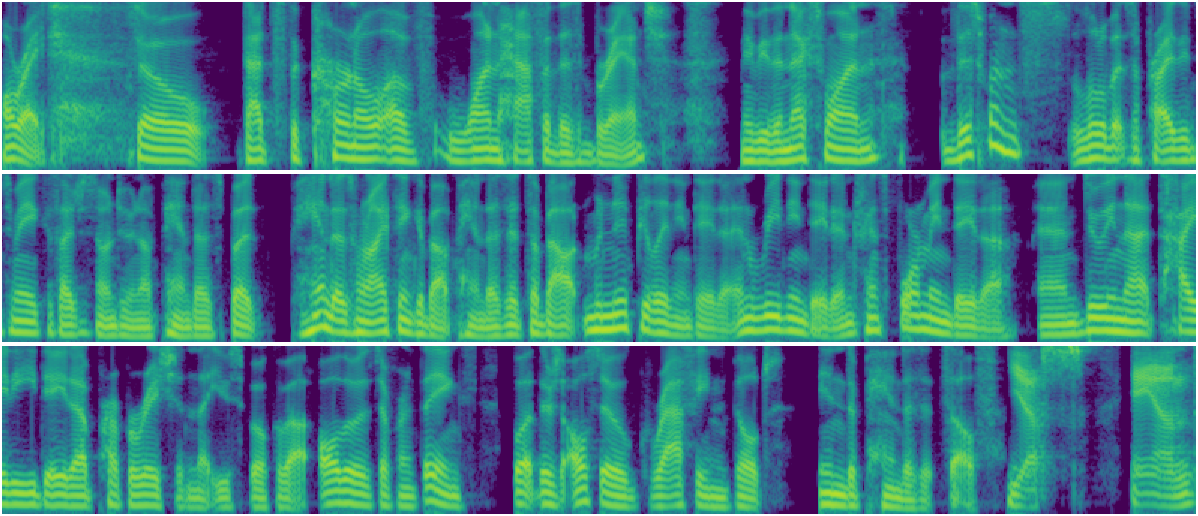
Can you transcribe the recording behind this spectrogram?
All right. So that's the kernel of one half of this branch. Maybe the next one. This one's a little bit surprising to me because I just don't do enough pandas, but pandas, when I think about pandas, it's about manipulating data and reading data and transforming data and doing that tidy data preparation that you spoke about, all those different things. But there's also graphing built into pandas itself. Yes. And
